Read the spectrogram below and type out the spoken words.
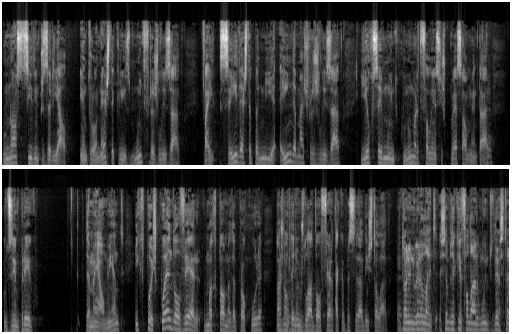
O nosso tecido empresarial entrou nesta crise muito fragilizado, vai sair desta pandemia ainda mais fragilizado e eu receio muito que o número de falências comece a aumentar, uhum. que o desemprego também aumente e que depois, quando houver uma retoma da procura, nós não tenhamos do lado da oferta a capacidade instalada. António Nogueira Leite, estamos aqui a falar muito desta,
